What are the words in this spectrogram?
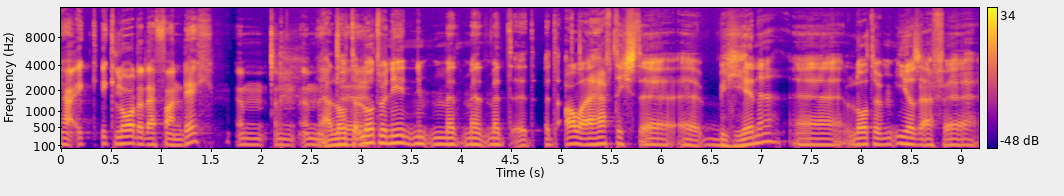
ja, ik, ik loorde daarvan dicht. Um, um, um, Ja, laten, eh, we niet met, met, met het, het allerheftigste eh, beginnen. Eh, laten we hem eerst even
